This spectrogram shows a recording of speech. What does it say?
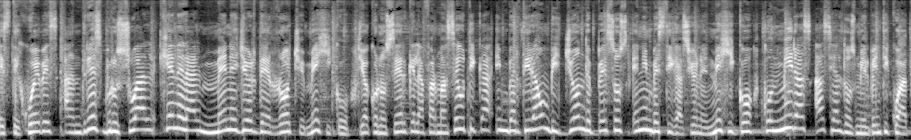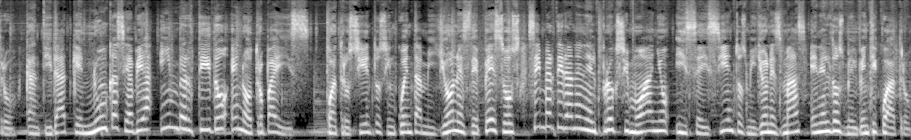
Este jueves, Andrés Brusual, General Manager de Roche México, dio a conocer que la farmacéutica invertirá un billón de pesos en investigación en México con miras hacia el 2024, cantidad que nunca se había invertido en otro país. 450 millones de pesos se invertirán en el próximo año y 600 millones más en el 2024.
